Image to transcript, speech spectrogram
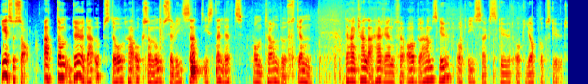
Jesus sa att de döda uppstår har också Mose visat istället om törnbusken, där han kallar Herren för Abrahams Gud och Isaks Gud och Jakobs Gud.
